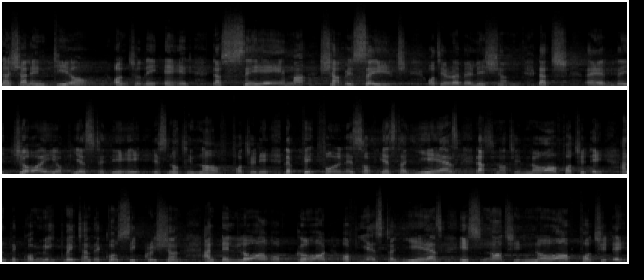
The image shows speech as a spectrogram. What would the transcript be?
that shall endure unto the end, the same shall be saved. What a revelation that um, the joy of yesterday is not enough for today. The faithfulness of yesteryears, that's not enough for today. And the commitment and the consecration and the love of God of yesteryears is not enough for today.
